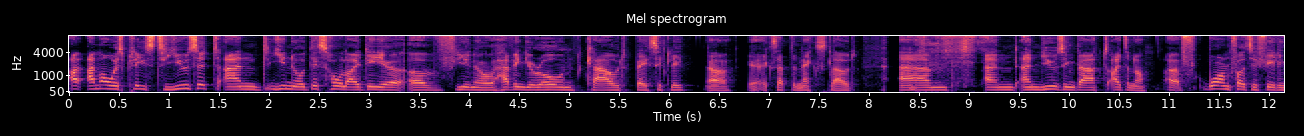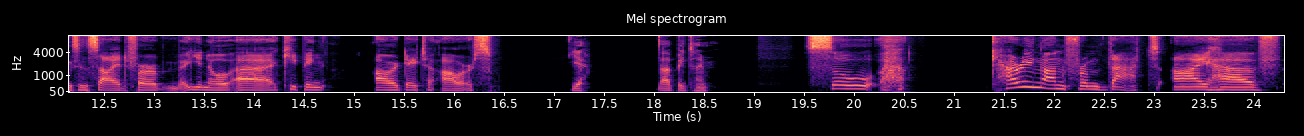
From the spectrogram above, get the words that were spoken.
I, am always pleased to use it, and you know this whole idea of you know having your own cloud, basically, uh, yeah, except the next cloud, um, and and using that. I don't know, uh, warm fuzzy feelings inside for you know uh, keeping our data ours. Yeah, that big time. So carrying on from that, I have,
